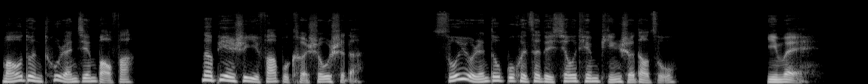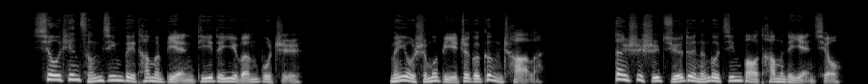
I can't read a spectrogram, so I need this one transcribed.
矛盾突然间爆发，那便是一发不可收拾的。所有人都不会再对萧天评舌道足，因为萧天曾经被他们贬低的一文不值，没有什么比这个更差了。但事实绝对能够惊爆他们的眼球。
